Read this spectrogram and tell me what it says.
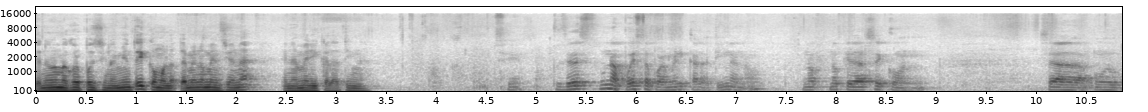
tener un mejor posicionamiento y como también lo menciona, en América Latina. Sí, pues es una apuesta por América Latina, ¿no? No, no quedarse con, o sea, como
